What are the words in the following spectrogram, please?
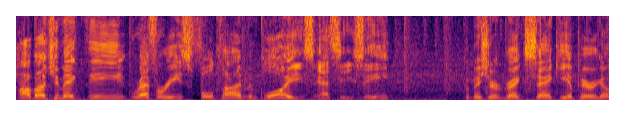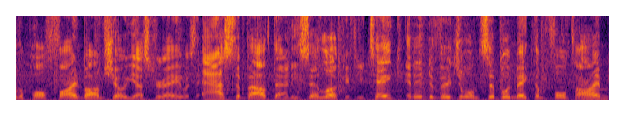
how about you make the referees full time employees, SEC? Commissioner Greg Sankey, appearing on the Paul Finebaum show yesterday, was asked about that. He said, Look, if you take an individual and simply make them full time,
